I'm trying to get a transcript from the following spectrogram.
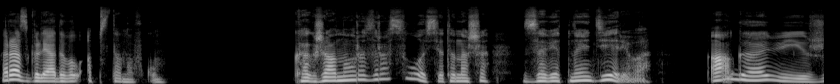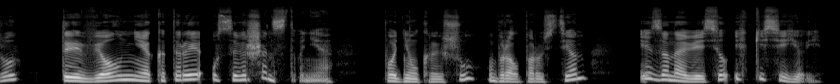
разглядывал обстановку. Как же оно разрослось, это наше заветное дерево. Ага, вижу. Ты ввел некоторые усовершенствования. Поднял крышу, убрал пару стен и занавесил их кисеей.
